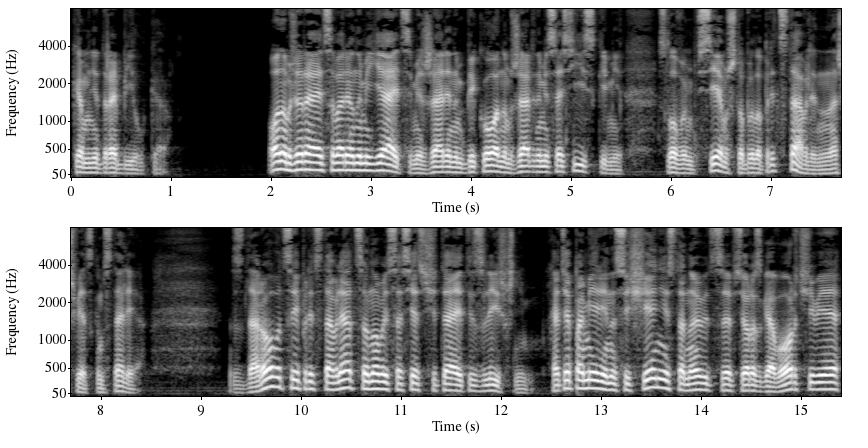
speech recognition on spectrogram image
камнедробилка. Он обжирается вареными яйцами, жареным беконом, жареными сосисками, словом, всем, что было представлено на шведском столе. Здороваться и представляться новый сосед считает излишним, хотя по мере насыщения становится все разговорчивее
